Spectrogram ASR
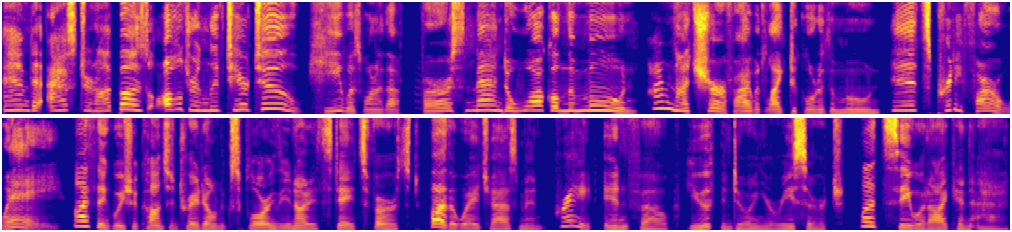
And the astronaut Buzz Aldrin lived here too. He was one of the first men to walk on the moon. I'm not sure if I would like to go to the moon. It's pretty far away. I think we should concentrate on exploring the United States first. By the way, Jasmine, great info. You've been doing your research. Let's see what I can add.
